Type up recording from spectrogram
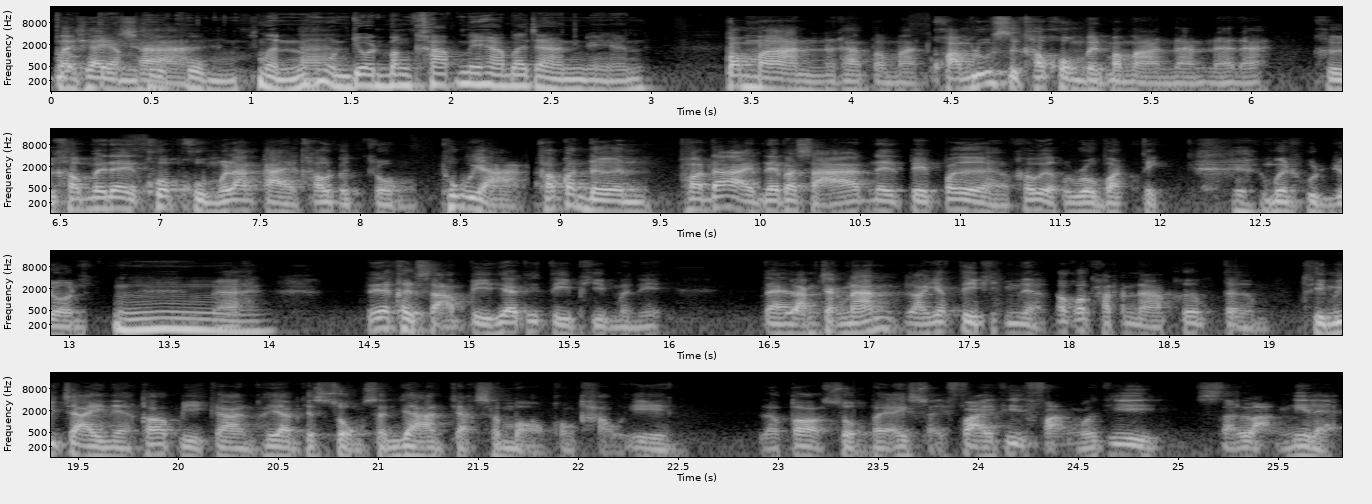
โปรแกรมที่คุม เหมือนหุ่นยนต์บังคับไหมครับอาจารย์อย่างนั้น ประมาณนะครับประมาณความรู้สึกเขาคงเป็นประมาณนั้นนะนะคือเขาไม่ได้ควบคุมร่างกายเขาโดยตรง ทุกอย่างเขาก็เดินพอได้ในภาษาใน paper เขาเรียก robotic เหมือนหุ่นยนต์นะนี่คือสามปีที่ที่ตีพิมพ์มันนี้ แต่หลังจากนั้นหลังจากตีพิมพ์เนี่ยเขาก็พัฒนาเพิ่มเติม ทีมวิจัยเนี่ยก็มีการพยายามจะส่งสัญญาณจากสมองของเขาเอง แล้วก็ส่งไปไอ้สายไฟที่ฝังไว้ที่สันหลังนี่แหละ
